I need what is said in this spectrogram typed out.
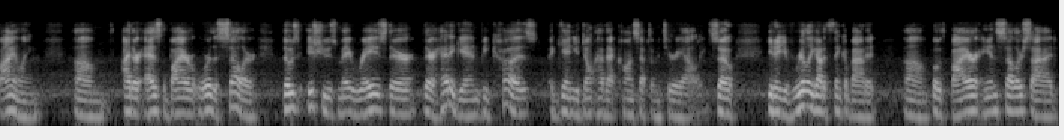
filing, um, either as the buyer or the seller, those issues may raise their their head again because again you don't have that concept of materiality. So, you know, you've really got to think about it um, both buyer and seller side.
